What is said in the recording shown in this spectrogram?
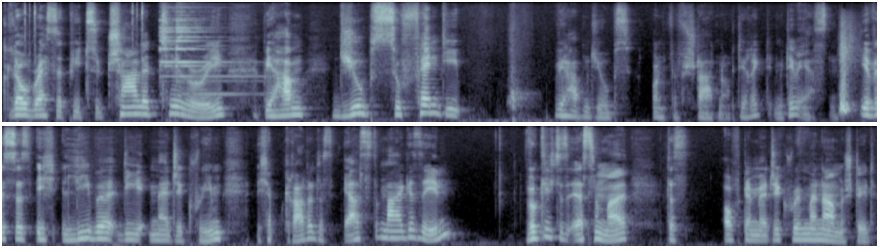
Glow Recipe, zu Charlotte Tilbury. Wir haben Dupes zu Fenty. Wir haben Dupes und wir starten auch direkt mit dem ersten. Ihr wisst es, ich liebe die Magic Cream. Ich habe gerade das erste Mal gesehen, wirklich das erste Mal, dass auf der Magic Cream mein Name steht.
